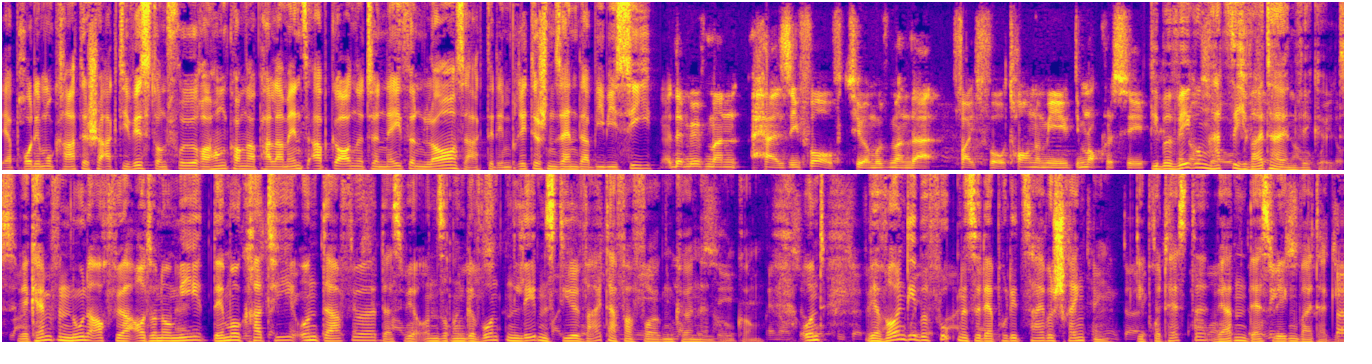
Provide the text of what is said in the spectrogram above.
Der prodemokratische Aktivist und frühere Hongkonger Parlamentsabgeordnete Nathan Law sagte dem britischen Sender BBC, The movement has evolved to a movement that die Bewegung hat sich weiterentwickelt. Wir kämpfen nun auch für Autonomie, Demokratie und dafür, dass wir unseren gewohnten Lebensstil weiterverfolgen können in Hongkong. Und wir wollen die Befugnisse der Polizei beschränken. Die Proteste werden deswegen weitergehen.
